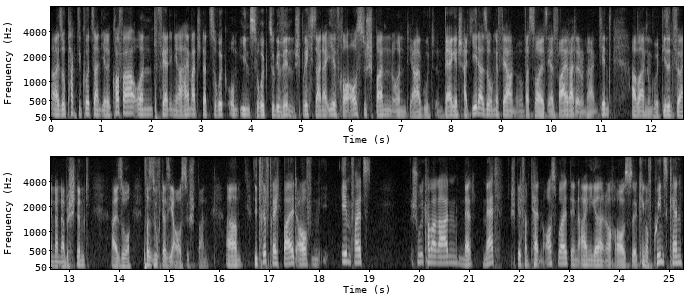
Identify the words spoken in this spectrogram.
Also packt sie kurz an ihre Koffer und fährt in ihre Heimatstadt zurück, um ihn zurückzugewinnen, sprich seiner Ehefrau auszuspannen. Und ja, gut, Baggage hat jeder so ungefähr. Und was soll's, er ist verheiratet und hat ein Kind. Aber nun gut, die sind füreinander bestimmt. Also versucht er sie auszuspannen. Ähm, sie trifft recht bald auf ebenfalls Schulkameraden, Matt, Matt, gespielt von Patton Oswald, den einige noch aus äh, King of Queens kennen.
